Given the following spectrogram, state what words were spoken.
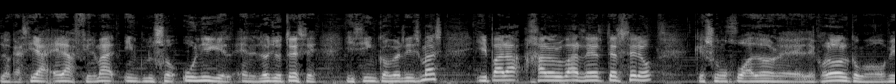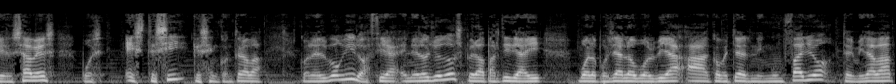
lo que hacía era firmar incluso un eagle en el hoyo 13 y 5 verdes más. Y para Harold Barner tercero, que es un jugador de color, como bien sabes, pues este sí, que se encontraba con el bogey, lo hacía en el hoyo 2, pero a partir de ahí, bueno, pues ya no volvía a cometer ningún fallo, terminaba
